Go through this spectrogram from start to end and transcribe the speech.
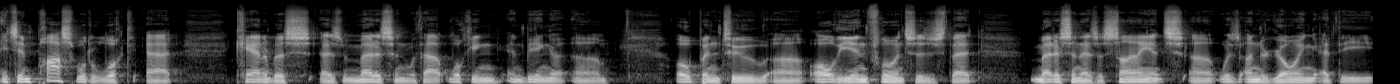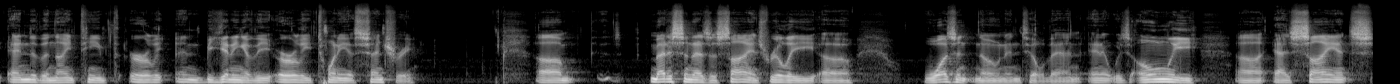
it's impossible to look at cannabis as a medicine without looking and being a, uh, um, open to uh, all the influences that medicine as a science uh, was undergoing at the end of the 19th early and beginning of the early 20th century. Um, medicine as a science really uh, wasn't known until then, and it was only uh, as science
